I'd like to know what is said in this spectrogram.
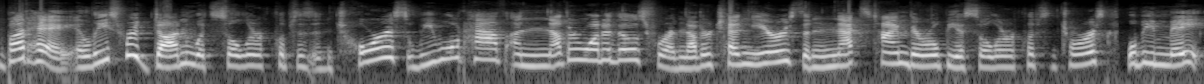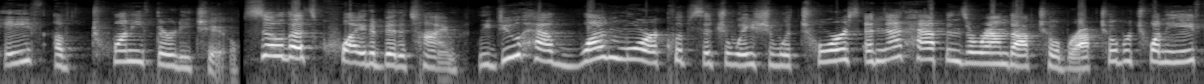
But hey, at least we're done with solar eclipses in Taurus. We won't have another one of those for another 10 years. The next time there will be a solar eclipse in Taurus will be May 8th of 2032. So that's quite a bit of time. We do have one more eclipse situation with Taurus, and that happens around October. October 28th,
